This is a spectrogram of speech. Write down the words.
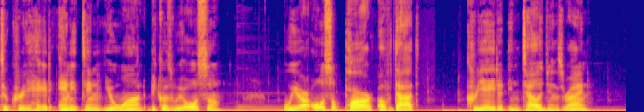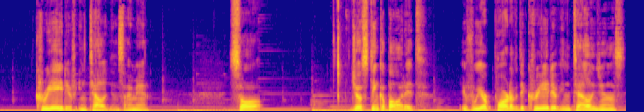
to create anything you want because we also we are also part of that created intelligence, right? Creative intelligence, I mean. So just think about it. If we are part of the creative intelligence,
